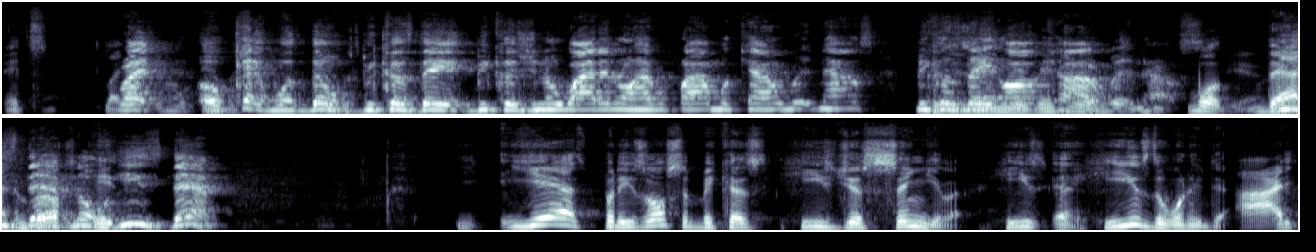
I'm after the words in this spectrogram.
It's like, right. Okay. Was, well, no, was, because they because you know why they don't have a problem with Kyle Rittenhouse because they are Kyle Rittenhouse. Well, that he's them. No, it, he's them. Yes, but he's also because he's just singular. He's uh, he's the one who did. I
